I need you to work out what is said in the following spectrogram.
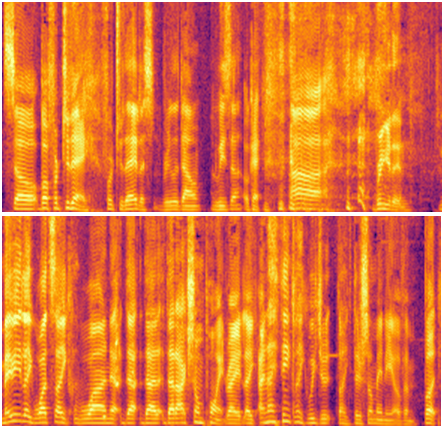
So, but for today, for today, let's reel it down, Luisa. Okay, uh, Bring it in. Maybe like what's like one that that that action point, right? Like, and I think like we just like there's so many of them, but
